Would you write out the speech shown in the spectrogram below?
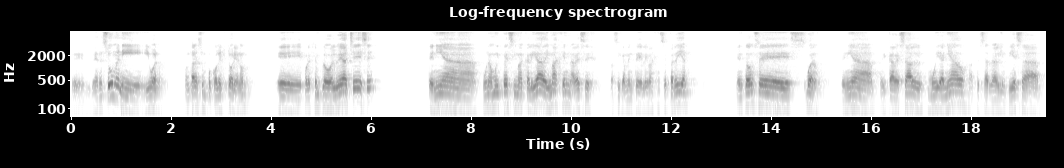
de, resumen y, bueno, contarles un poco la historia, ¿no? Eh, por ejemplo, el VHS tenía una muy pésima calidad de imagen, a veces básicamente la imagen se perdía. Entonces, bueno, tenía el cabezal muy dañado, a pesar de la limpieza,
